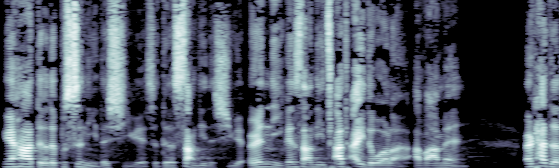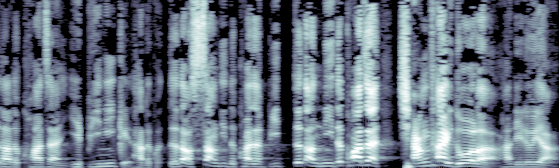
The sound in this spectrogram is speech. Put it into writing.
因为他得的不是你的喜悦，是得上帝的喜悦，而你跟上帝差太多了，阿爸们。而他得到的夸赞也比你给他的夸，得到上帝的夸赞比得到你的夸赞强太多了，哈利路亚。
